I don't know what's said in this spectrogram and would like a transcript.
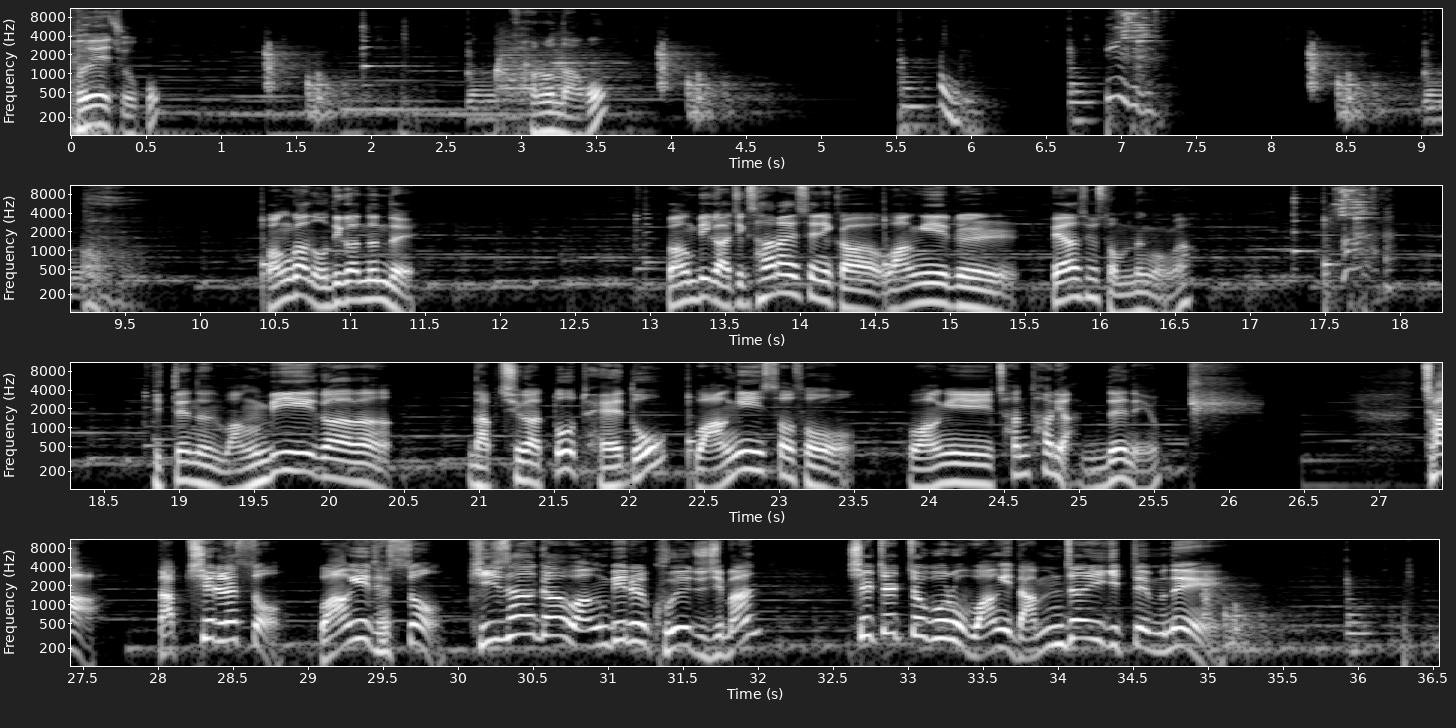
구해주고 결혼하고 왕관 어디 갔는데? 왕비가 아직 살아있으니까 왕위를 빼앗을 수 없는 건가? 이때는 왕비가 납치가 또 돼도 왕이 있어서 왕이 찬탈이 안 되네요. 자, 납치를 했어. 왕이 됐어. 기사가 왕비를 구해주지만 실질적으로 왕이 남자이기 때문에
